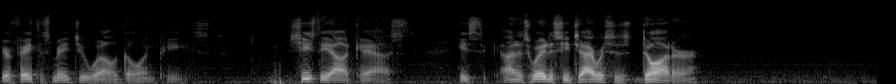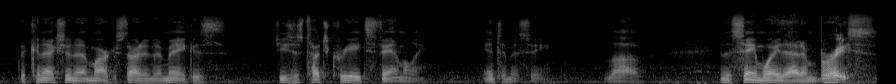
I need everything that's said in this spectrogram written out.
your faith has made you well, go in peace. She's the outcast. He's on his way to see Jairus' daughter. The connection that Mark is starting to make is Jesus' touch creates family, intimacy, love. In the same way that embrace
